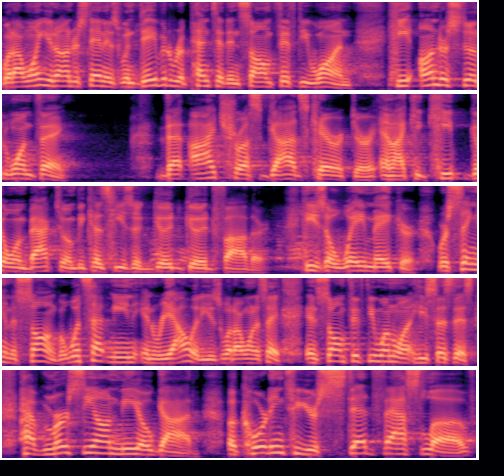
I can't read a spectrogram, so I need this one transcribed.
What I want you to understand is when David repented in Psalm 51, he understood one thing that I trust God's character and I can keep going back to him because he's a good, good father. He's a waymaker. We're singing a song, but what's that mean in reality is what I want to say. In Psalm 51, 1, he says this Have mercy on me, O God, according to your steadfast love,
